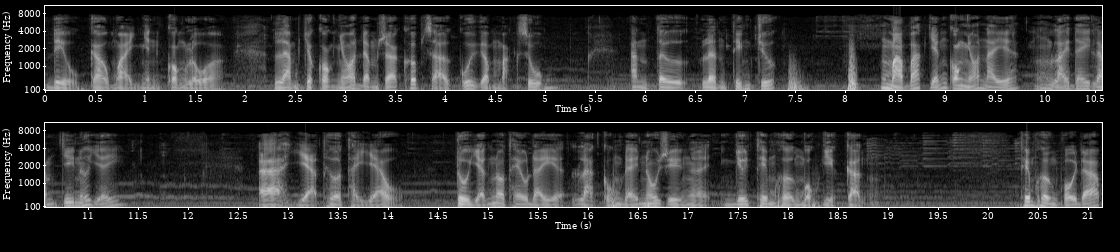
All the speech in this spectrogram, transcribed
đều cao mày nhìn con lụa, làm cho con nhỏ đâm ra khớp sợ cúi gầm mặt xuống. Anh Tư lên tiếng trước. Mà bác dẫn con nhỏ này lại đây làm chi nữa vậy? À, dạ thưa thầy giáo, tôi dẫn nó theo đây là cũng để nói riêng à, với Thiêm Hương một việc cần. Thiêm Hương vội đáp.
